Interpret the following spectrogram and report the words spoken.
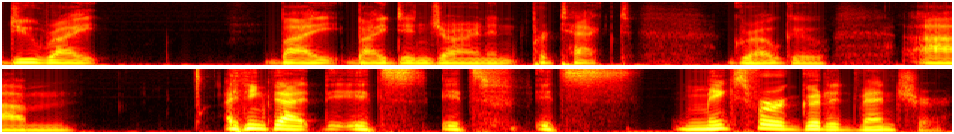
do right by by Din Djarin and protect Grogu. Um, I think that it's it's it's makes for a good adventure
